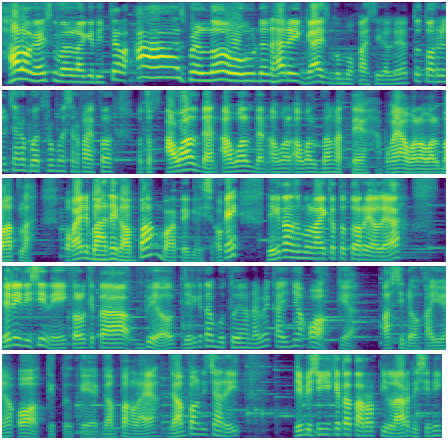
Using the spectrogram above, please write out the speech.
Halo guys, kembali lagi di channel Asperlo Dan hari guys, gue mau kasih kalian tutorial cara buat rumah survival Untuk awal dan awal dan awal-awal banget ya. Pokoknya awal-awal banget lah. Pokoknya ini bahannya gampang banget ya guys Oke, jadi kita langsung mulai ke tutorial ya. Jadi di sini kalau kita build Jadi kita butuh yang namanya kayunya oak ya. Pasti dong kayunya oak gitu Kayak gampang lah ya, gampang dicari. Jadi biasanya kita taruh pilar di sini.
